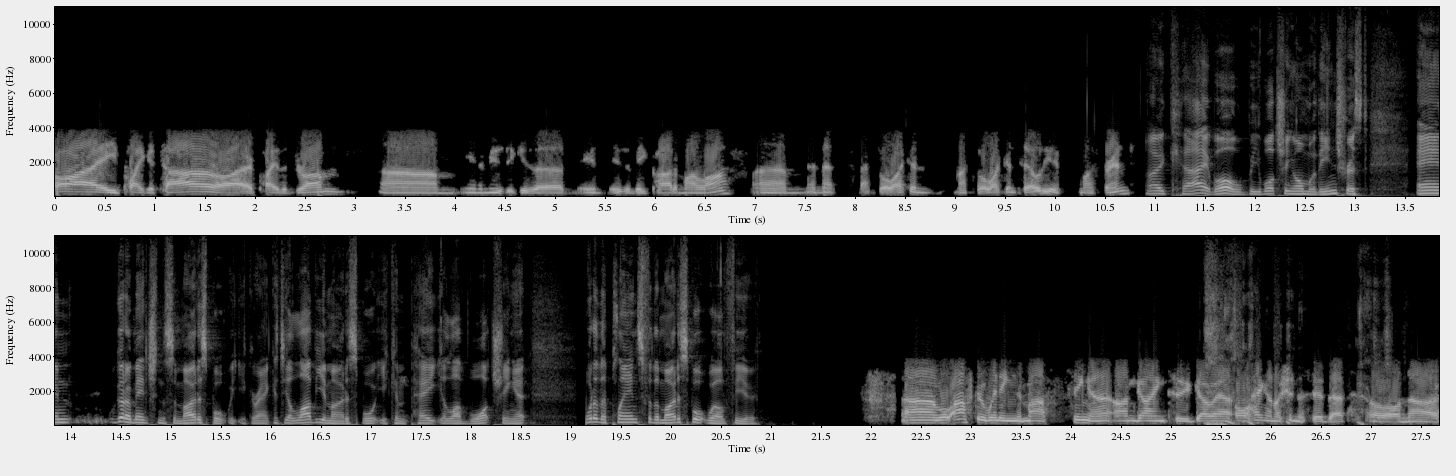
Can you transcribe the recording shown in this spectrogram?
I play guitar. I play the drums. Um, you know, music is a is a big part of my life, um, and that's that's all I can that's all I can tell you, my friend. Okay, well, we'll be watching on with interest, and we've got to mention some motorsport with you, Grant, because you love your motorsport, you compete, you love watching it. What are the plans for the motorsport world for you? Uh, well, after winning the Masked Singer, I'm going to go out. Oh, hang on, I shouldn't have said that. Oh no,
